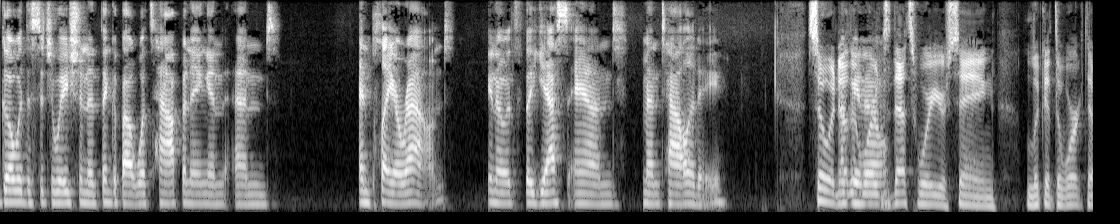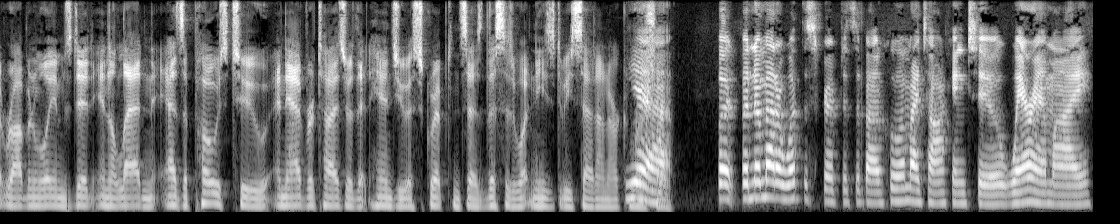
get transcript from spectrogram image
go with the situation and think about what's happening and and and play around. You know, it's the yes and mentality. So, in other words, know. that's where you're saying, look at the work that Robin Williams did in Aladdin, as opposed to an advertiser that hands you a script and says, "This is what needs to be said on our commercial." Yeah, but but no matter what the script, it's about who am I talking to, where am I,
